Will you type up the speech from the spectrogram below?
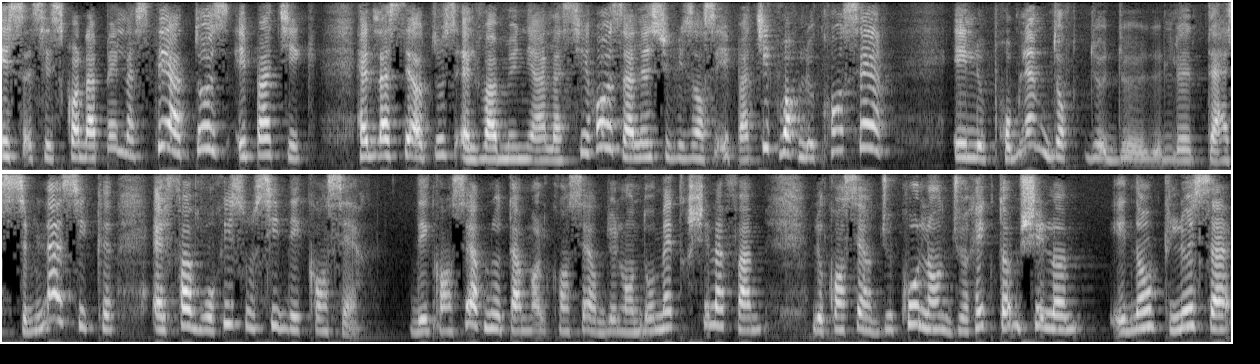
Et c'est ce qu'on appelle la stéatose hépatique. Had la stéatose, elle va mener à la cirrhose, à l'insuffisance hépatique, voire le cancer. Et le problème de, de, de, c'est qu'elle favorise aussi des cancers. Des cancers, notamment le cancer de l'endomètre chez la femme, le cancer du côlon, du rectum chez l'homme, et donc le sein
